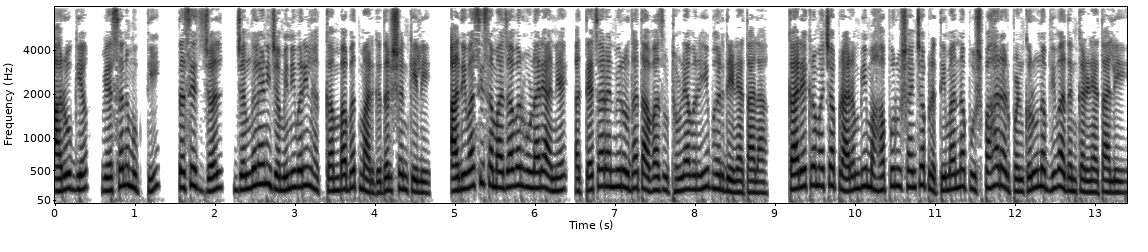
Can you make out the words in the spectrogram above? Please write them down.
आरोग्य व्यसनमुक्ती तसेच जल जंगल आणि जमिनीवरील हक्कांबाबत मार्गदर्शन केले. आदिवासी समाजावर होणाऱ्या अन्याय अत्याचारांविरोधात आवाज उठवण्यावरही भर देण्यात आला. कार्यक्रमाच्या प्रारंभी महापुरुषांच्या प्रतिमांना पुष्पहार अर्पण करून अभिवादन करण्यात आले.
